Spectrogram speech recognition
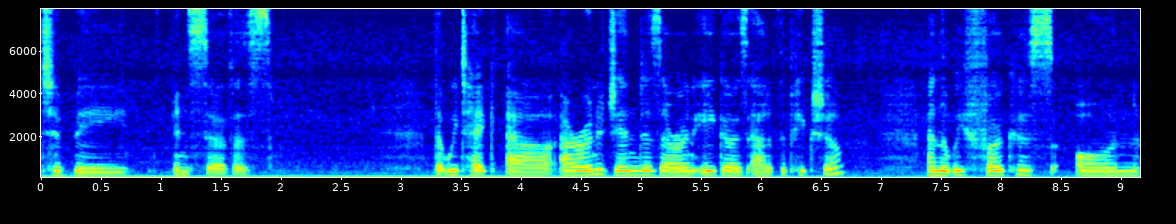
to be in service that we take our, our own agendas, our own egos out of the picture, and that we focus on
